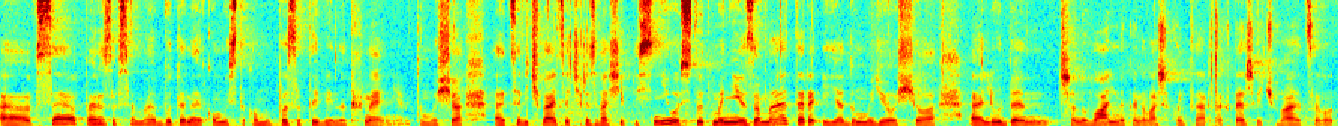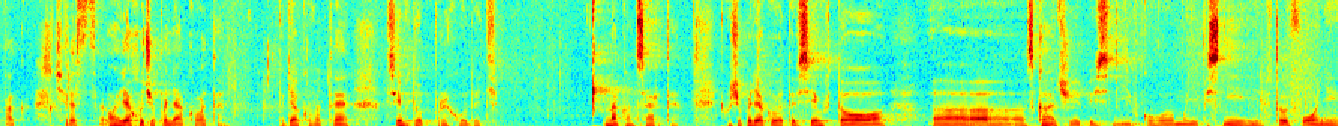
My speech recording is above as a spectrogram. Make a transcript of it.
е, все перш за все має бути на якомусь такому позитиві і натхненні, тому що е, це відчувається через ваші пісні. Ось тут мені за метр, і я думаю, що е, люди, шанувальники на ваших концертах теж відчувають це отак через це. Я хочу подякувати. Подякувати всім, хто приходить на концерти. Я хочу подякувати всім, хто скачує пісні, в кого мої пісні в телефоні,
